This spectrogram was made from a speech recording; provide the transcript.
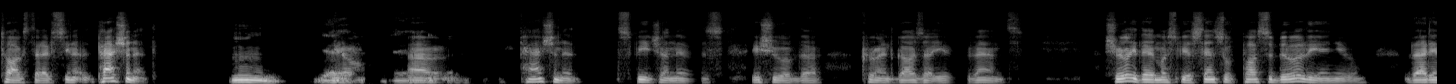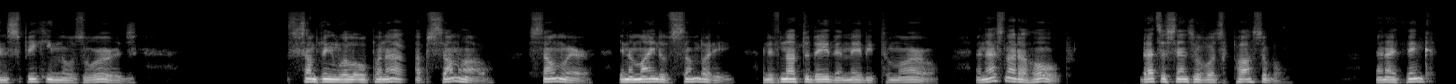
talks that I've seen, passionate. Mm, yeah, you know, yeah. um, passionate speech on this issue of the current Gaza events. Surely there must be a sense of possibility in you that in speaking those words, something will open up somehow, somewhere in the mind of somebody. And if not today, then maybe tomorrow. And that's not a hope. That's a sense of what's possible. And I think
